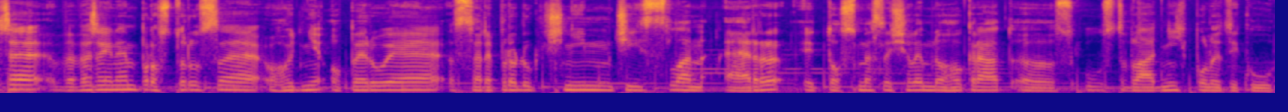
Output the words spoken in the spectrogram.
Petře, ve veřejném prostoru se hodně operuje s reprodukčním číslem R, i to jsme slyšeli mnohokrát eh, z úst vládních politiků.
